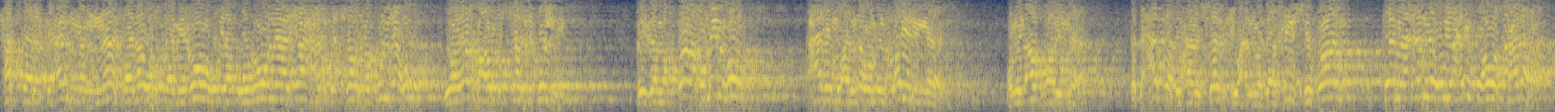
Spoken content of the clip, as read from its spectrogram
حتى لكأن الناس لو سمعوه يقولون يعرف الشر كله ويقع بالشر كله. فإذا ما اقتربوا منه علموا أنه من خير الناس ومن أظهر الناس. تتحدث عن الشر وعن مداخل الشيطان كما أنه يعرفها وفعلها.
